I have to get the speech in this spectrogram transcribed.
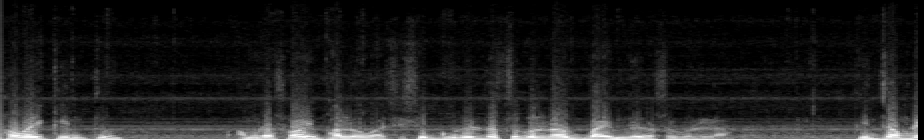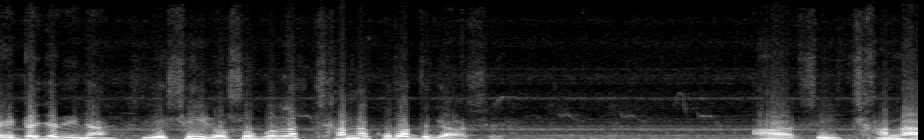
সবাই কিন্তু, আমরা সবাই ভালোবাসি, সেই গুড়ের রসগোল্লা হোক বা এমনি রসগোল্লা। কিন্তু আমরা এটা জানি না যে সেই রসগোল্লার ছানা কোথা থেকে আসে? আর সেই ছানা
